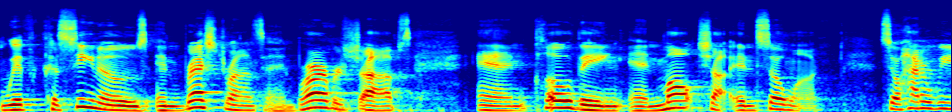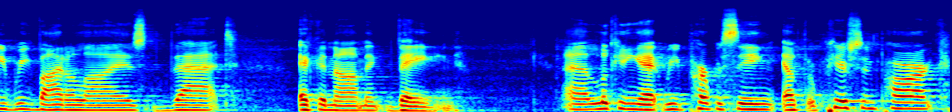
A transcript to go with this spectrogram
with casinos and restaurants and barbershops and clothing and malt shop and so on. So how do we revitalize that economic vein? Uh, looking at repurposing Ethel Pearson Park,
